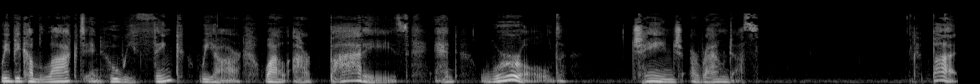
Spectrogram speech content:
We become locked in who we think we are while our bodies and world change around us. But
